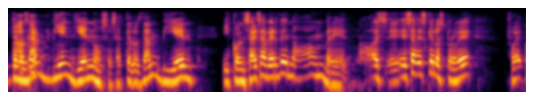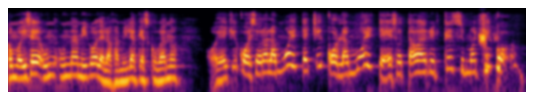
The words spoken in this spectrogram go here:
te los dan bien llenos, o sea, te los dan bien. Y con salsa verde, no, hombre, no, esa vez que los probé, fue como dice un, un, amigo de la familia que es cubano, oye chico, eso era la muerte, chico, la muerte, eso estaba riquísimo, chico.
